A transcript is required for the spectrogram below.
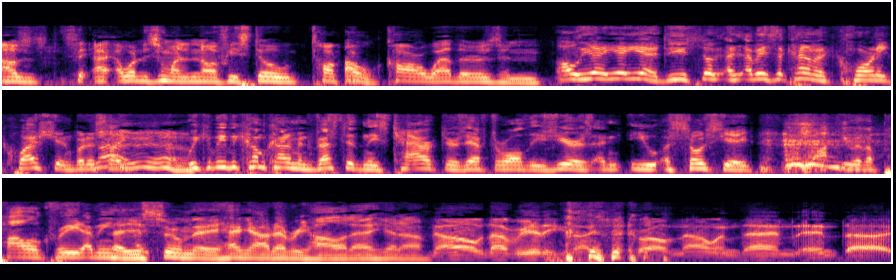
I was, I I just wanted to know if he still talked to Oh. Carl Weathers and Oh yeah, yeah, yeah. Do you still? I I mean, it's a kind of a corny question, but it's No, like yeah. we can we become kind of invested in these characters after all these years, and you associate Rocky with Apollo Creed. I mean, Yeah, you I- assume they hang out every holiday, you know. No, not really. You know, I see Carl now and then, and uh,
